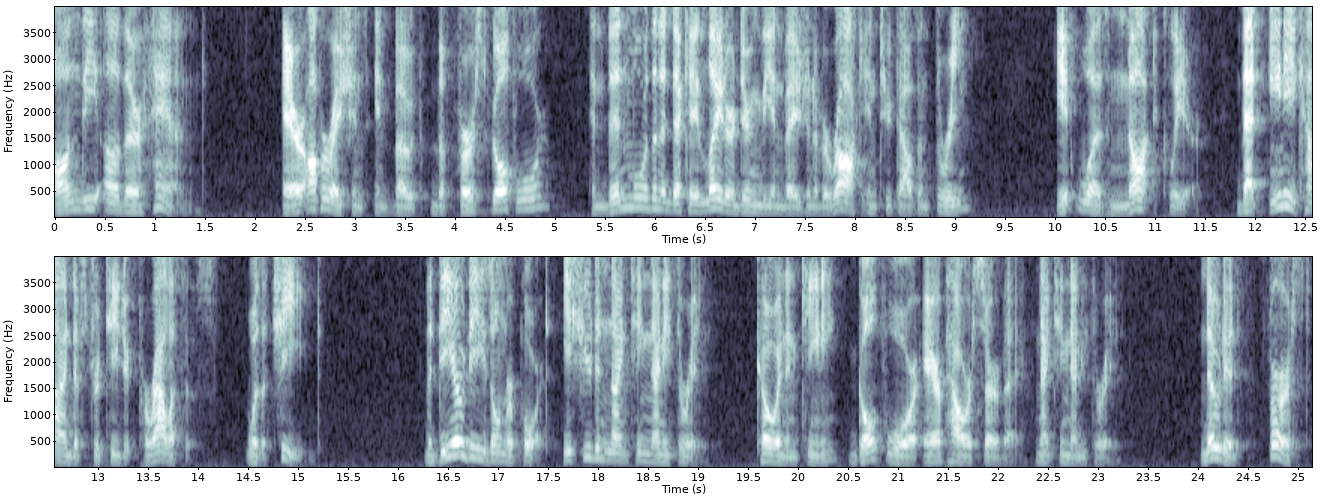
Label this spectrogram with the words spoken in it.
On the other hand, air operations in both the first Gulf War and then more than a decade later during the invasion of Iraq in 2003, it was not clear that any kind of strategic paralysis was achieved. The DoD's own report, issued in 1993, Cohen and Keaney, Gulf War Air Power Survey, 1993, noted first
